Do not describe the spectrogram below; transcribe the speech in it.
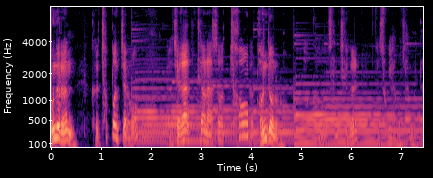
오늘은 그 첫 번째로 어, 제가 태어나서 처음 번 돈으로 어, 그 산책을 소개하고자 합니다.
